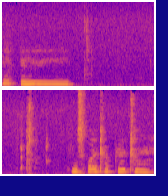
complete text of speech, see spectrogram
Mm, mm. Muss weiterblättern.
